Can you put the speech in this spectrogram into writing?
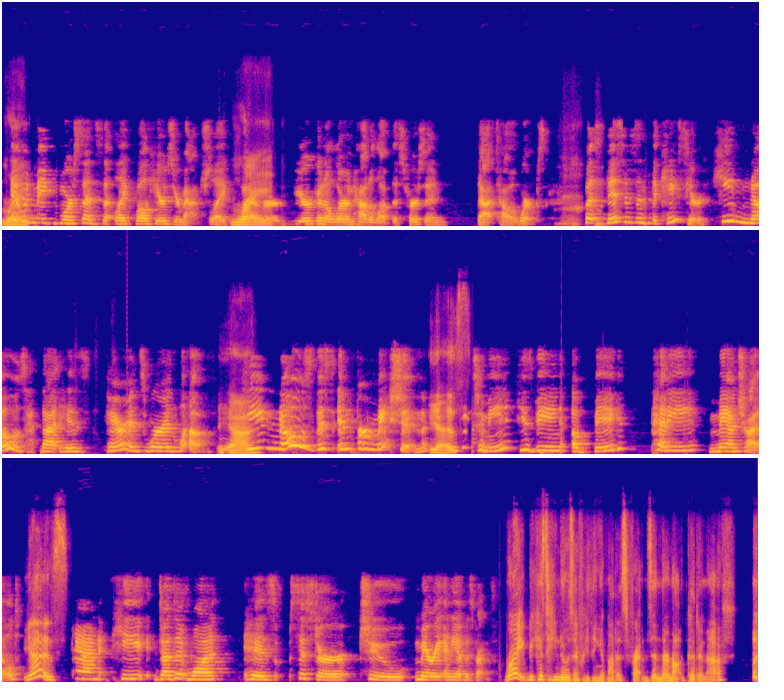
right. It would make more sense that like, well, here's your match. Like whatever. Right. You're gonna learn how to love this person. That's how it works. But this isn't the case here. He knows that his parents were in love. Yeah. He knows this information. Yes. To me, he's being a big, petty man child. Yes. And he doesn't want his sister to marry any of his friends. Right. Because he knows everything about his friends and they're not good enough.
